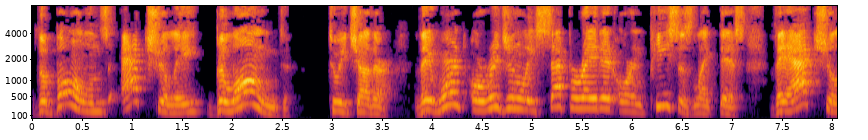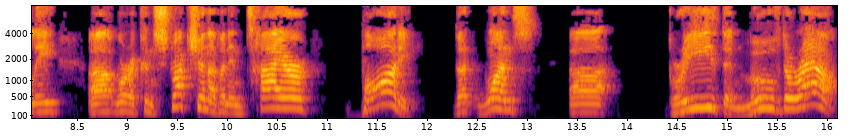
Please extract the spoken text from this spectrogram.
the bones actually belonged to each other. They weren't originally separated or in pieces like this. They actually uh, were a construction of an entire body that once uh, breathed and moved around.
